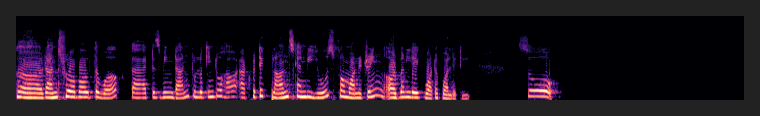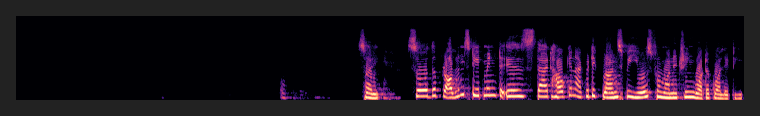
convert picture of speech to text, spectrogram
uh, run through about the work that is being done to look into how aquatic plants can be used for monitoring urban lake water quality. So sorry. So the problem statement is that how can aquatic plants be used for monitoring water quality?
